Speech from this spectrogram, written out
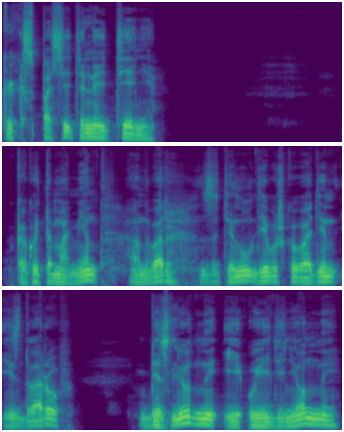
к их спасительной тени. Какой-то момент Анвар затянул девушку в один из дворов, безлюдный и уединенный,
